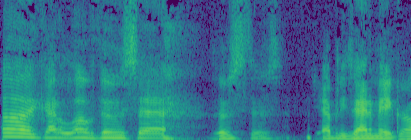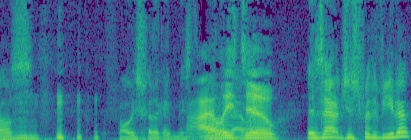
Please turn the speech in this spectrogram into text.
Oh, I gotta love those uh those those Japanese anime girls. always feel like I missed. I always do. one. Is that just for the Vita,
